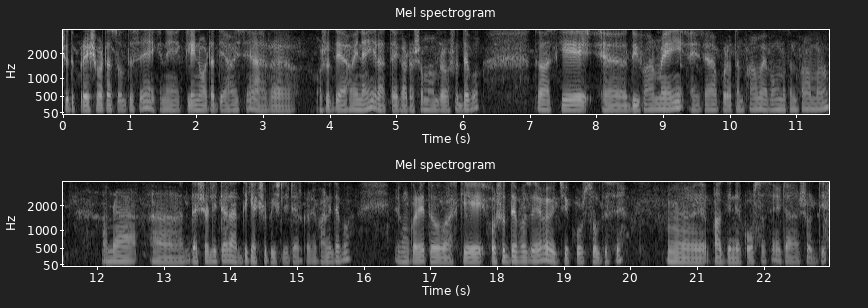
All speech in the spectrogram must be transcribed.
শুধু ফ্রেশ ওয়াটার চলতেছে, এখানে ক্লিন ওয়াটার দেওয়া হয়েছে, আর ওষুধ দেওয়া হয় নাই। রাতে এগারোটার সময় আমরা ওষুধ দেব। তো আজকে দুই ফার্মেই এটা পুরাতন ফার্ম এবং নতুন ফার্মও আমরা দেড়শো লিটার আর দিকে একশো বিশ লিটার করে পানি দেব। এরকম করে তো আজকে ওষুধ দেবো যে, ওই যে কোর্স চলতেছে। পাঁচ দিনের কোর্স আছে, এটা সর্দির।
